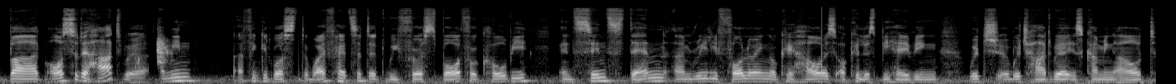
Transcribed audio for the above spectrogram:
But also the hardware. I mean, I think it was the Vive headset that we first bought for COBE. And since then, I'm really following, okay, how is Oculus behaving? Which, uh, which hardware is coming out?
